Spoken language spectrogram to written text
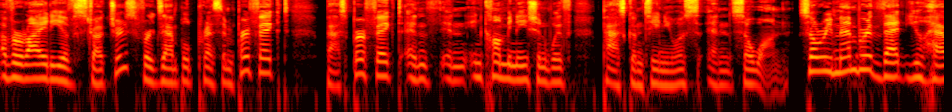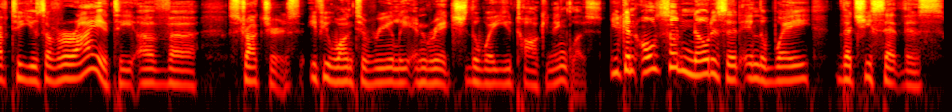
a variety of structures, for example, present perfect, past perfect, and, and in combination with past continuous, and so on. So remember that you have to use a variety of uh, structures if you want to really enrich the way you talk in English. You can also notice it in the way that she said this.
